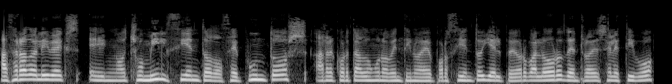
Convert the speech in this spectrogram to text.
ha cerrado el IBEX en 8.112 puntos, ha recortado un 1,29% y el peor valor dentro del selectivo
